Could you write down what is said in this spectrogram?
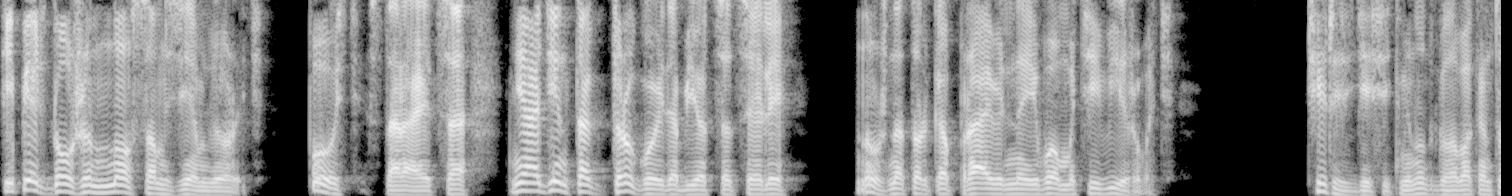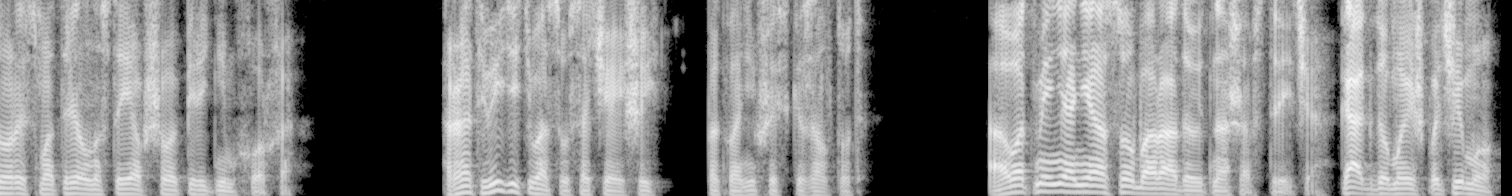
теперь должен носом землю рыть. Пусть старается, не один, так другой добьется цели. Нужно только правильно его мотивировать. Через десять минут глава конторы смотрел на стоявшего перед ним Хорха. «Рад видеть вас, высочайший», — поклонившись, сказал тот. «А вот меня не особо радует наша встреча. Как думаешь, почему?»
